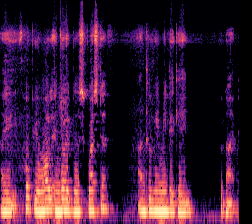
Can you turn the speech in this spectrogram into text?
I hope you all enjoyed this question. Until we meet again good night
